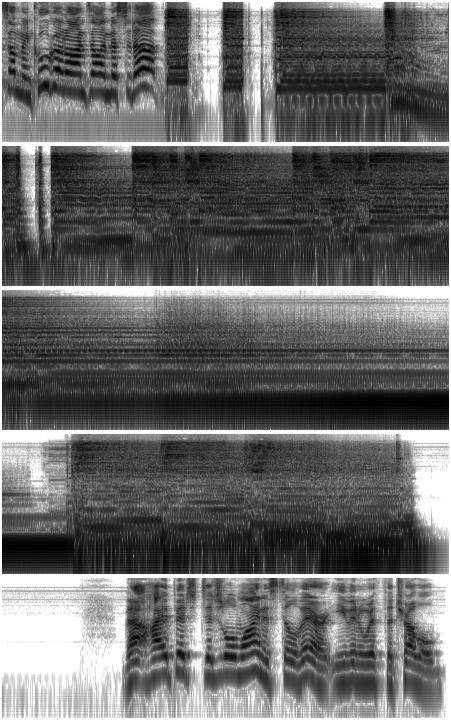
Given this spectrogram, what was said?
Had something cool going on until I messed it up. That high-pitched digital whine is still there, even with the treble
